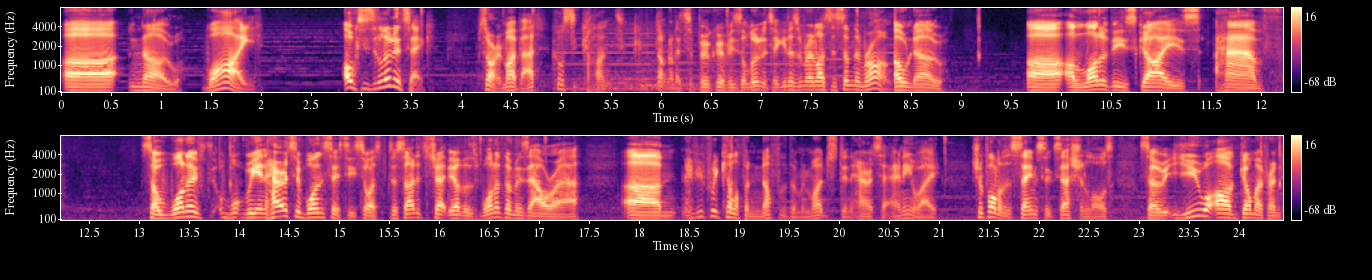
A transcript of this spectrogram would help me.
Uh, no. Why? Oh, because he's a lunatic. Sorry, my bad. Of course he can't. He's not going to seppuku if he's a lunatic. He doesn't realize there's something wrong. Oh, no. Uh, a lot of these guys have so one of we inherited one city, so I decided to check the others. One of them is our heir. Um, maybe if we kill off enough of them, we might just inherit it anyway. Should follow the same succession laws. So you are gone, my friend.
